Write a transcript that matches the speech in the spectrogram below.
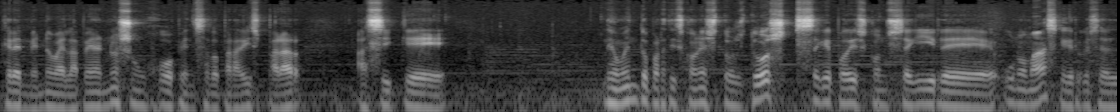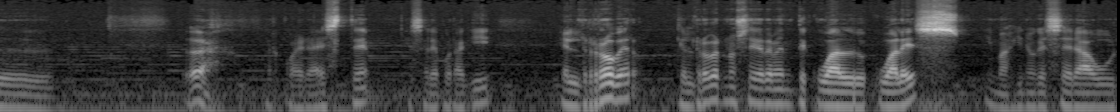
Créanme, no vale la pena. No es un juego pensado para disparar. Así que de momento partís con estos dos. Sé que podéis conseguir eh, uno más, que creo que es el... ¿Cuál era este? Que sale por aquí. El rover, que el rover no sé realmente cuál, cuál es. Imagino que será un...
